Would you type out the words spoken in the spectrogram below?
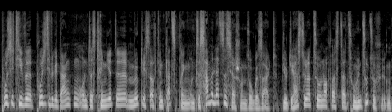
positive, positive Gedanken und das Trainierte möglichst auf den Platz bringen. Und das haben wir letztes Jahr schon so gesagt. Beauty, hast du dazu noch was dazu hinzuzufügen?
